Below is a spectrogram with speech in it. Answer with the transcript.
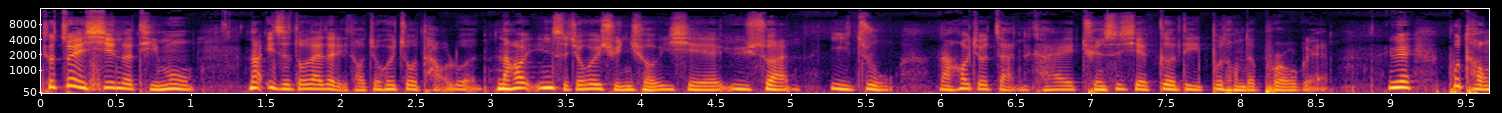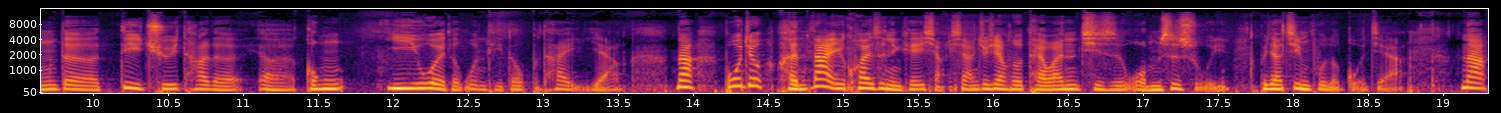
就最新的题目，那一直都在这里头就会做讨论，然后因此就会寻求一些预算挹注。然后就展开全世界各地不同的 program，因为不同的地区它的呃公医卫的问题都不太一样。那不过就很大一块是你可以想象，就像说台湾其实我们是属于比较进步的国家。那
